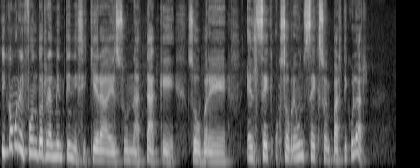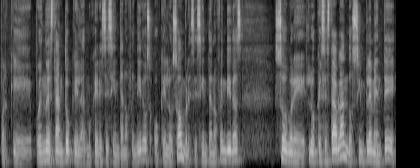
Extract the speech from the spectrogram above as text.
y cómo en el fondo realmente ni siquiera es un ataque sobre, el sobre un sexo en particular. Porque pues no es tanto que las mujeres se sientan ofendidos o que los hombres se sientan ofendidas sobre lo que se está hablando, simplemente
